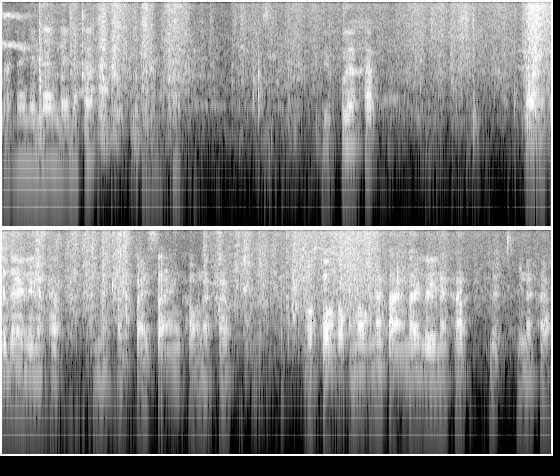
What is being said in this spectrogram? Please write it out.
รัดได้แน่นๆเลยนะครับเหลือเฟือครับกว้างจะได้เลยนะครับนี่นะครับปลายสายของเขานะครับ เราสอดออกนอกหน้าต่างได้เลยนะครับ แบบนี้นะครับ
